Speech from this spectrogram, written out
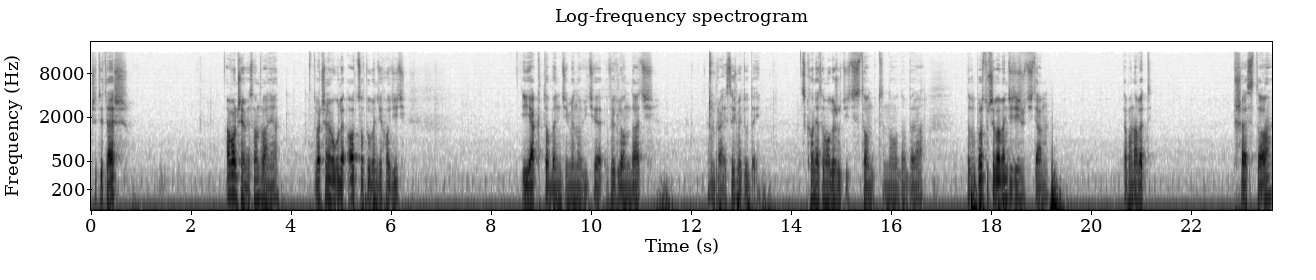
Czy ty też? A włączymy, są dwa, nie? Zobaczymy w ogóle o co tu będzie chodzić. I jak to będzie mianowicie wyglądać. Dobra, jesteśmy tutaj. Skąd ja to mogę rzucić? Stąd, no dobra. To po prostu trzeba będzie gdzieś rzucić tam. Albo nawet przez to.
